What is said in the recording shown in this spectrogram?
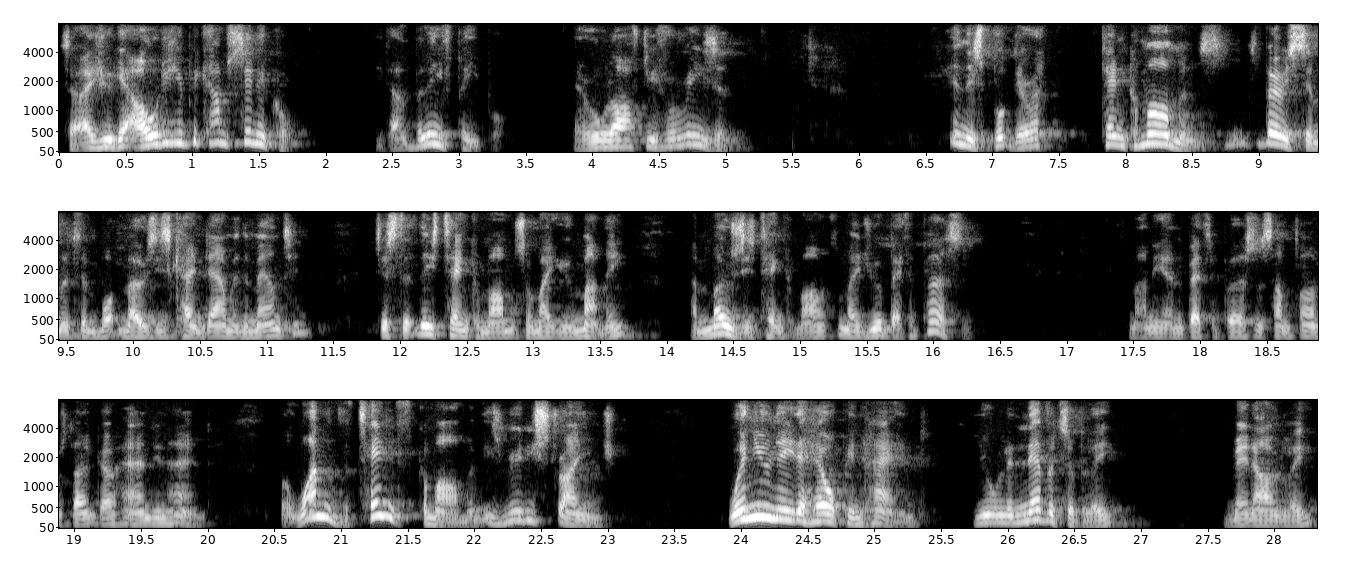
So as you get older, you become cynical. You don't believe people. They're all after you for a reason. In this book, there are 10 commandments. It's very similar to what Moses came down with the mountain, just that these 10 commandments will make you money, and Moses' 10 commandments made you a better person. Money and better person sometimes don't go hand in hand. But one of the 10th commandment is really strange. When you need a helping hand, you will inevitably, men only,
